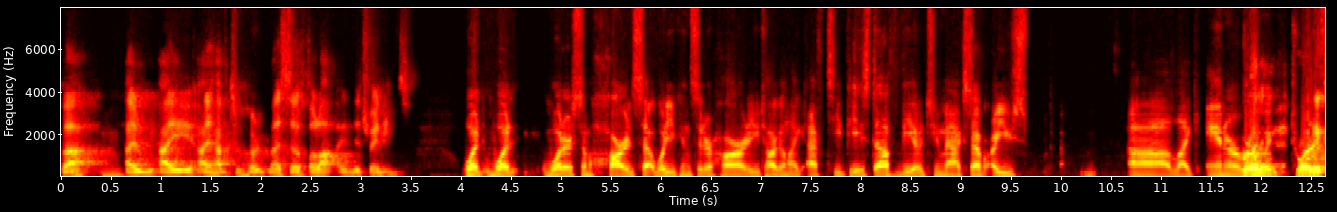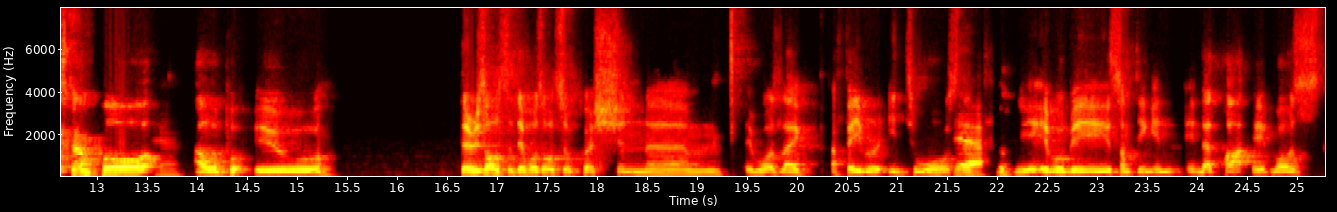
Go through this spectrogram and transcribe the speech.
but Mhm. I, I I have to hurt myself a lot in the trainings. What what what are some hard set? What do you consider hard? Are you talking like FTP stuff, VO2 max stuff? Are you uh like For, anaerobic? for example, Yeah. I will put you. There is also there was also a question. Um, it was like a favor intervals. that Yeah. It will be something in in that part. It was.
